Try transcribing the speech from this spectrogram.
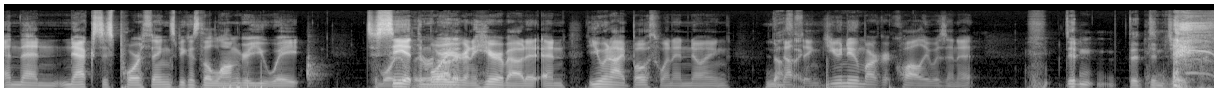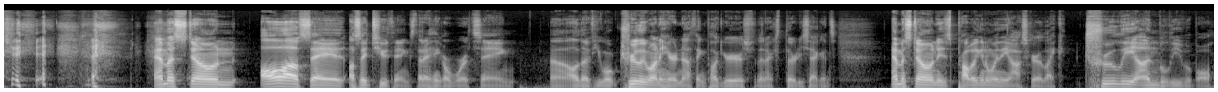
And then next is Poor Things because the longer you wait to see it, the more you're it. to hear about it. And you and I both went in knowing Nothing. nothing. You knew Margaret Qualley was in it. Didn't didn't. Emma Stone. All I'll say is I'll say two things that I think are worth saying. Uh, although if you won't, truly want to hear nothing, plug your ears for the next thirty seconds. Emma Stone is probably going to win the Oscar. Like truly unbelievable.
